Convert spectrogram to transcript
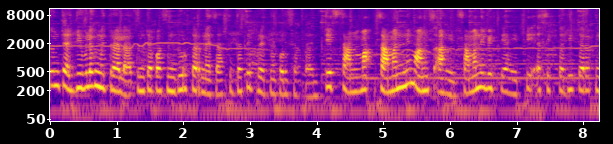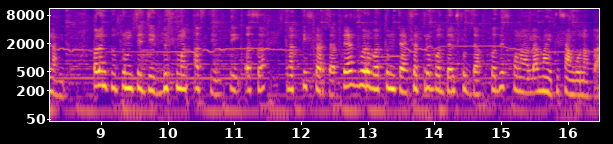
तुमच्या जिवलग मित्राला तुमच्यापासून दूर करण्याचा सुद्धा ते प्रयत्न करू शकतात. जे सामा सामान्य माणूस आहेत सामान्य व्यक्ती आहेत ते असे कधी करत नाहीत. परंतु तुमचे जे दुश्मन असतील ते असं नक्कीच करतात. त्याचबरोबर तुमच्या शत्रूबद्दल सुद्धा कधीच कोणाला माहिती सांगू नका.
